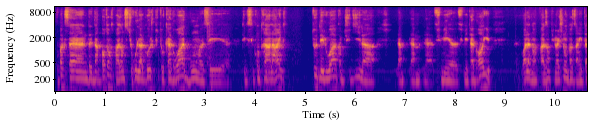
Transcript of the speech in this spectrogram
faut pas que ça ait d'importance. Par exemple, si tu roules à gauche plutôt qu'à droite, bon, euh, c'est c'est contraire à la règle. Plutôt des lois, comme tu dis, la, la, la, fumer, euh, fumer ta drogue. Voilà, donc, par exemple, imaginons dans un état,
